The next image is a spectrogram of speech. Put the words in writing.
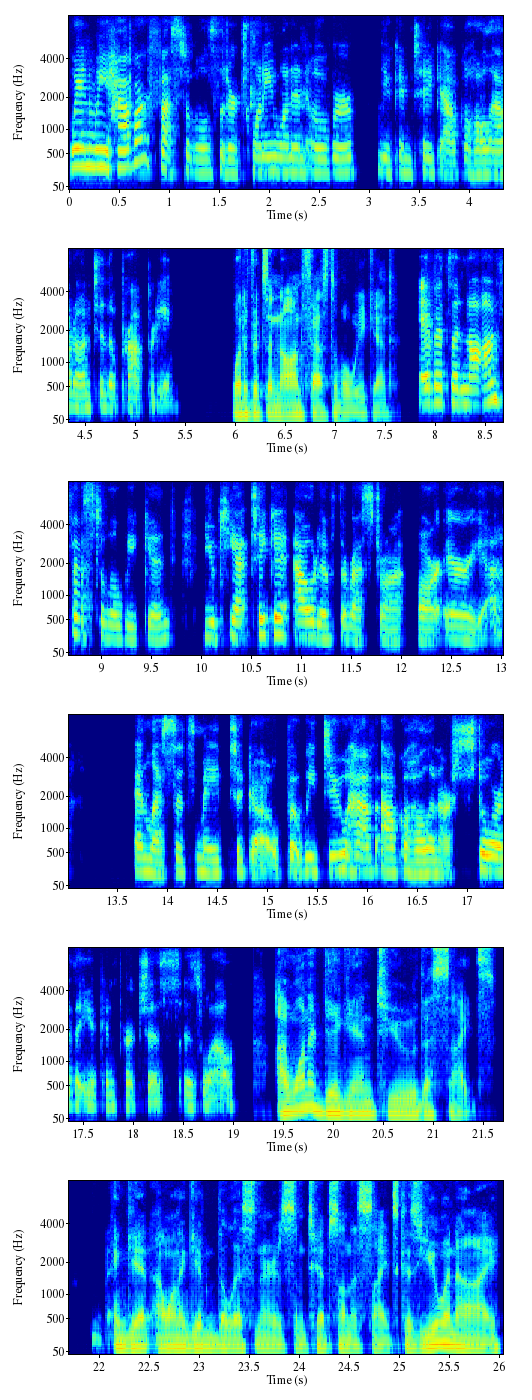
When we have our festivals that are 21 and over, you can take alcohol out onto the property. What if it's a non festival weekend? If it's a non festival weekend, you can't take it out of the restaurant bar area unless it's made to go. But we do have alcohol in our store that you can purchase as well. I want to dig into the sites and get, I want to give the listeners some tips on the sites because you and I,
